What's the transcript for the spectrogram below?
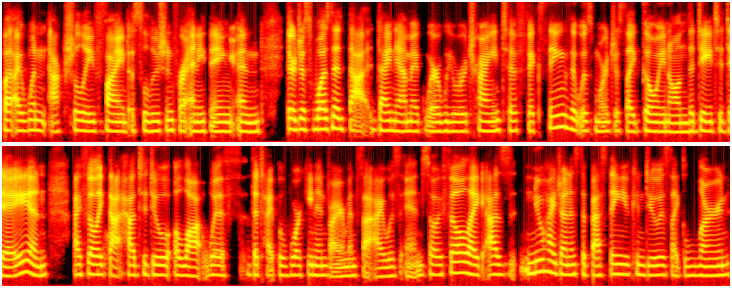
but i wouldn't actually find a solution for anything and there just wasn't that dynamic where we were trying to fix things. It was more just like going on the day to day and i feel like that had to do a lot with the type of working environments that i was in. So i feel like as new hygienist the best thing you can do is like learn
